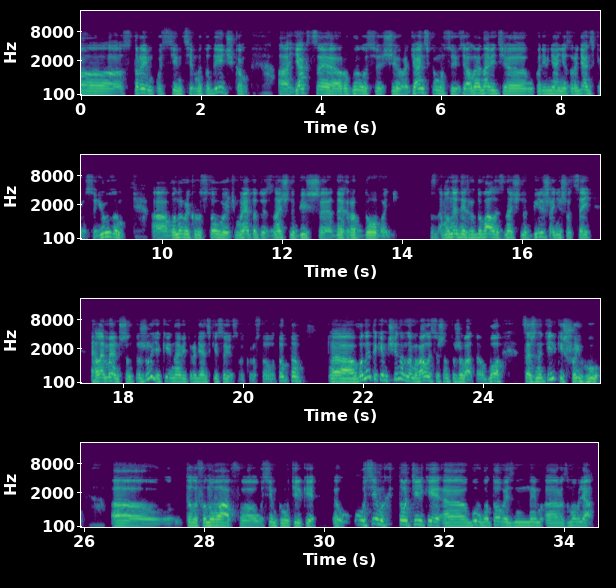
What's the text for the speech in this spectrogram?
е, старим ось цим цим методичкам, а як це робилося ще в Радянському Союзі, але навіть е, у порівнянні з Радянським Союзом а, вони використовують методи значно більш е, деградовані. Вони деградували значно більш, аніж оцей елемент шантажу, який навіть Радянський Союз використовував. Тобто е, вони таким чином намагалися шантажувати. Бо це ж не тільки Шойгу е, телефонував е, усім, кому тільки е, усім, хто тільки е, був готовий з ним е, розмовляти.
